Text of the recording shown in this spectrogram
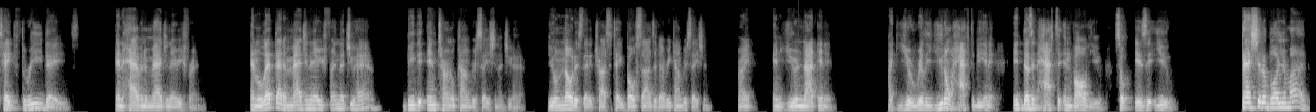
take three days and have an imaginary friend and let that imaginary friend that you have be the internal conversation that you have. You'll notice that it tries to take both sides of every conversation, right? And you're not in it. Like you're really, you don't have to be in it. It doesn't have to involve you. So is it you? That should have blown your mind.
